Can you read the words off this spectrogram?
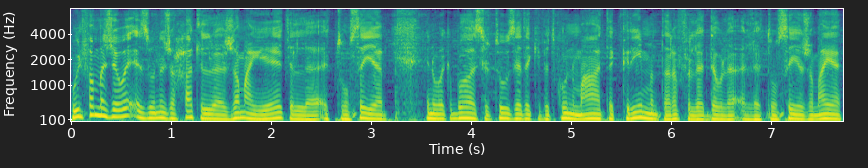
وين فما جوائز ونجاحات الجمعيات التونسية نواكبوها. surtout زاد كيف تكون مع تكريم من طرف الدولة التونسية. الجمعية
